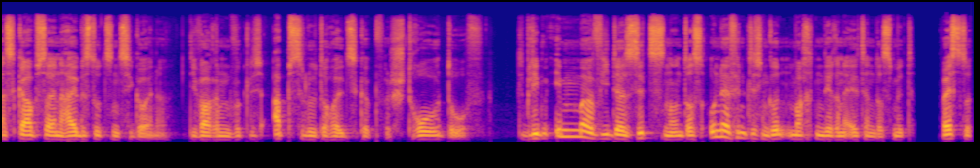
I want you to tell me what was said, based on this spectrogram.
Es gab so ein halbes Dutzend Zigeuner. Die waren wirklich absolute Holzköpfe, strohdoof. Die blieben immer wieder sitzen und aus unerfindlichen Gründen machten deren Eltern das mit. Weißt du,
